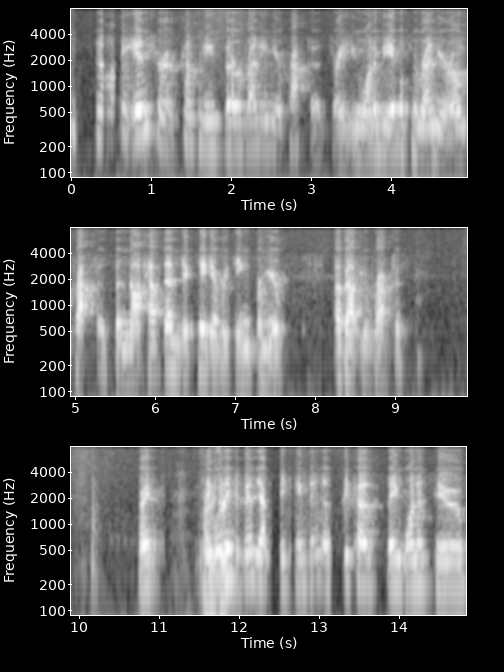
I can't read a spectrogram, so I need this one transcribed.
it's not the insurance companies that are running your practice, right? You want to be able to run your own practice and not have them dictate everything from your about your practice, right? I They went agree. into business, became dentists because they wanted to,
